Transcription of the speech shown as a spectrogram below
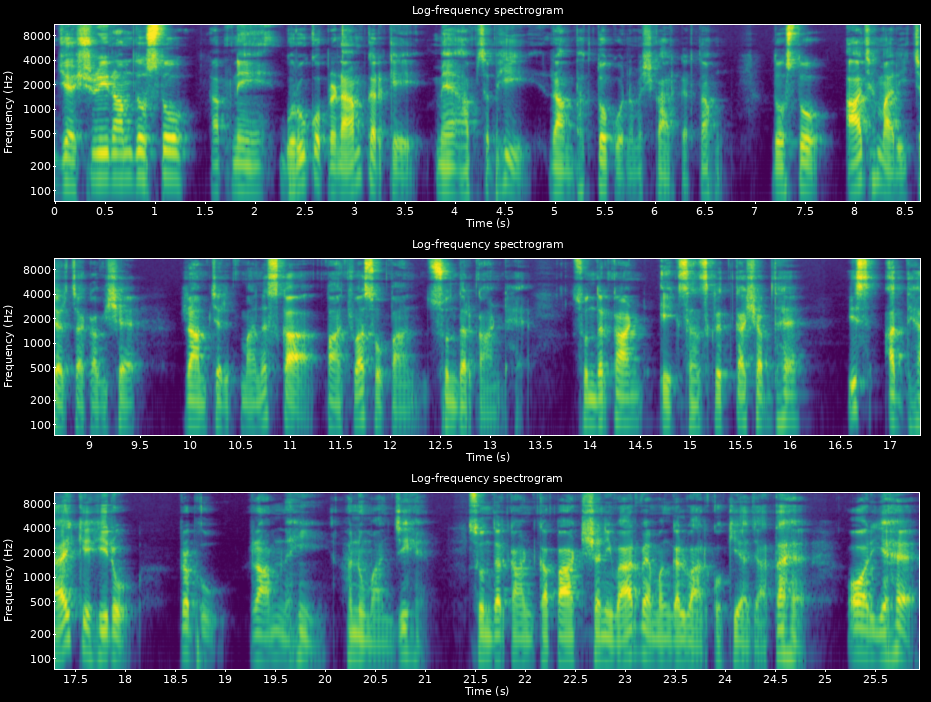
जय श्री राम दोस्तों, अपने गुरु को प्रणाम करके मैं आप सभी राम भक्तों को नमस्कार करता हूँ। दोस्तों, आज हमारी चर्चा का विषय रामचरितमानस का पांचवा सोपान सुंदरकांड है। सुंदरकांड एक संस्कृत का शब्द है। इस अध्याय के हीरो प्रभु राम नहीं, हनुमान जी हैं। सुंदरकांड का पाठ शनिवार व मंगलवार को किया जाता है और यह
